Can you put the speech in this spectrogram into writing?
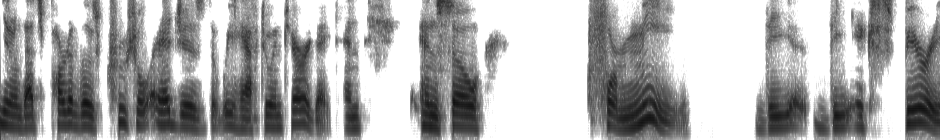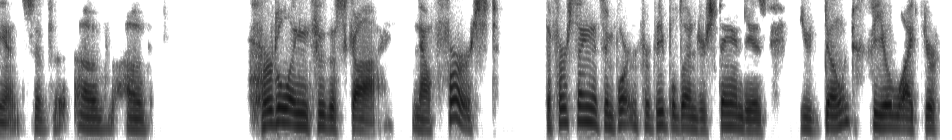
you know that's part of those crucial edges that we have to interrogate and and so for me the the experience of of of hurtling through the sky. Now first the first thing that's important for people to understand is you don't feel like you're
